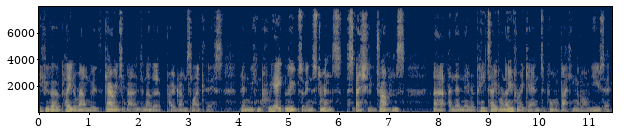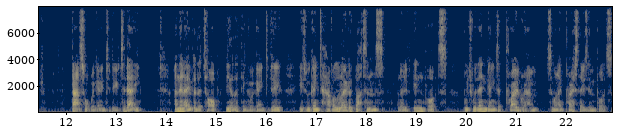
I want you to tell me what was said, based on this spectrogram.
If you've ever played around with GarageBand and other programs like this, then we can create loops of instruments, especially drums, uh, and then they repeat over and over again to form a backing of our music. That's what we're going to do today. And then over the top, the other thing that we're going to do is we're going to have a load of buttons, a load of inputs, which we're then going to program so when I press those inputs,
